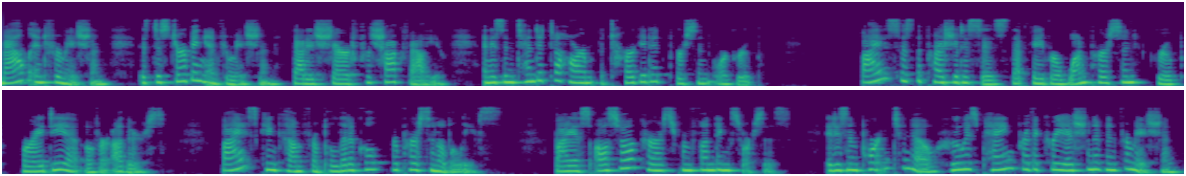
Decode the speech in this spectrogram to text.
Malinformation is disturbing information that is shared for shock value and is intended to harm a targeted person or group. Bias is the prejudices that favor one person, group, or idea over others. Bias can come from political or personal beliefs. Bias also occurs from funding sources. It is important to know who is paying for the creation of information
